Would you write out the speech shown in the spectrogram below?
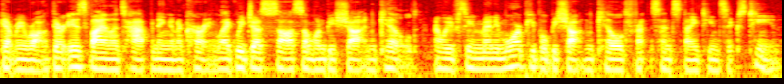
get me wrong. There is violence happening and occurring. Like we just saw someone be shot and killed, and we've seen many more people be shot and killed since 1916.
